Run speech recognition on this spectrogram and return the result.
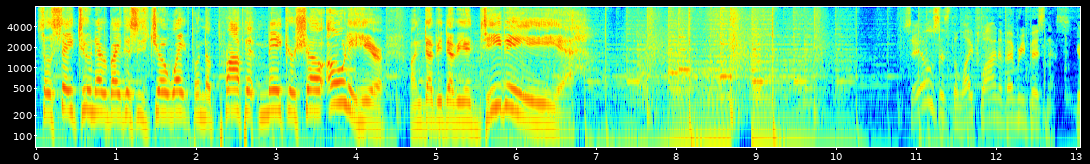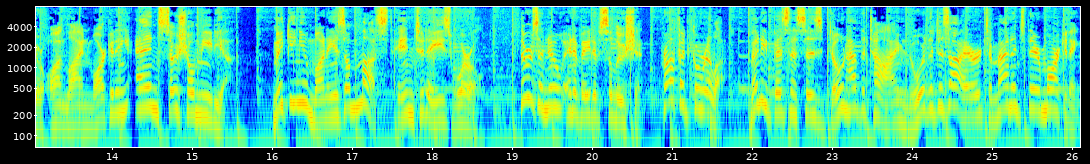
So stay tuned, everybody. This is Joe White from the Profit Maker Show, only here on WWDB. Sales is the lifeline of every business. Your online marketing and social media. Making you money is a must in today's world. There is a new innovative solution, Profit Gorilla. Many businesses don't have the time nor the desire to manage their marketing.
